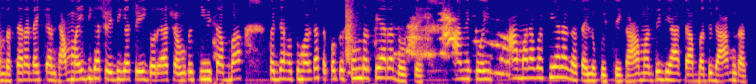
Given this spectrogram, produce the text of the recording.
অন্দা স্যারা ডাইকে আনছে। আম্মা, এইদিকে আসো এইদিকে আসো, এই ঘরে আসো। আমাকে কি হয়েছে আব্বা? কই, দেখো তোমার কাছে কত সুন্দর পেয়ারা ধরছে। আমি কই, আমার আবার পেয়ারা গাছ আইলো কই থেকে? আমার যেটি আছে, আব্বা দুটা আম গাছ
